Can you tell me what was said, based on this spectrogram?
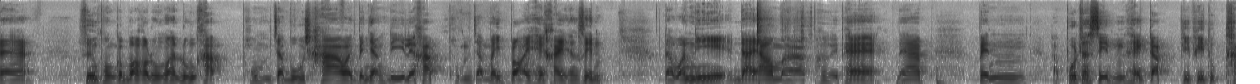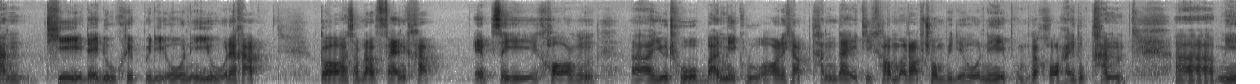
นะฮะซึ่งผมก็บอกกับลุงว่าลุงครับ ผมจะบูชาไว้เป็นอย่างดีเลยครับ ผมจะไม่ปล่อยให้ใครทั้งสิ้น แต่วันนี้ได้เอามาเผยแพร่นะครับ เป็นพุทธศิลป์ให้กับพี่ๆทุกท่านที่ได้ดูคลิปวิดีโอนี้อยู่นะครับ ก็สำหรับแฟนคลับ FC ของอ YouTube บ้านมีครูอ๋อนะครับ ท่านใดที่เข้ามารับชมวิดีโอนี้ ผมก็ขอให้ทุกท่านามี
